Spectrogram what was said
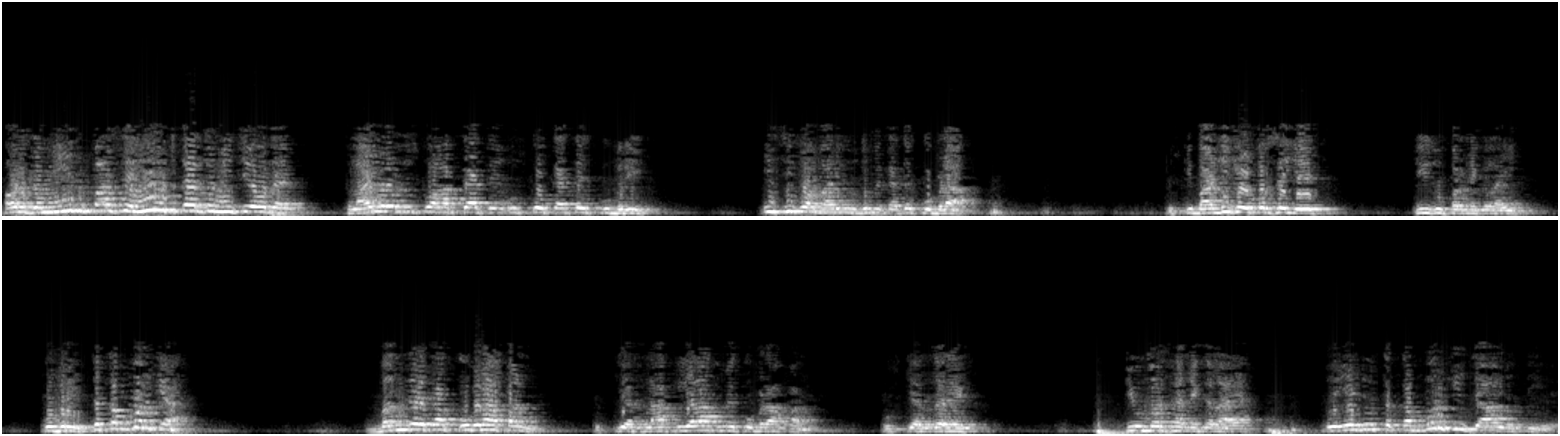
اور زمین پر سے ہی اٹھ کر جو نیچے ہو جائے، فلائی اوور جس کو آپ کہتے ہیں، اس کو کہتے ہیں کبری۔ اسی کو ہماری اردو میں کہتے ہیں کبڑا۔ اس کی باڈی کے اوپر سے یہ چیز اوپر نکل آئی، کبری۔ تکبر کیا؟ بندے کا کبڑا پن، اس کی اخلاقیات میں کبڑا پن۔ اس کے اندر ایک ٹیومر سا نکل آیا۔ تو یہ جو تکبر کی چال ہوتی ہے،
